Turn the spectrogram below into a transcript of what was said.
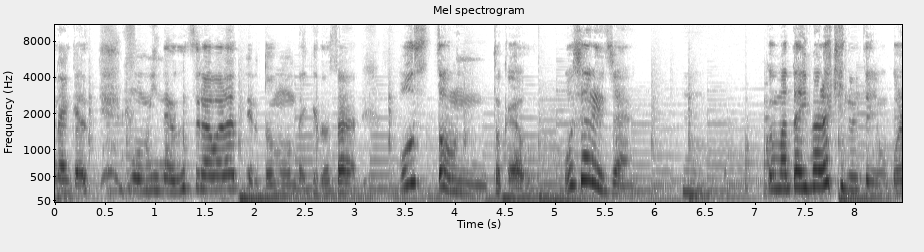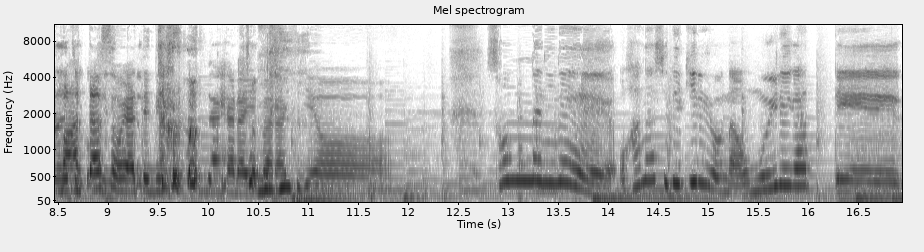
なんかもうみんなうつら笑ってると思うんだけどさボストンとかおしゃれじゃん。うん。これまた茨城の人に怒られちゃまうかもしれない。たそうやってディスるんだから茨城よそんなにねお話できるような思い入れがあって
